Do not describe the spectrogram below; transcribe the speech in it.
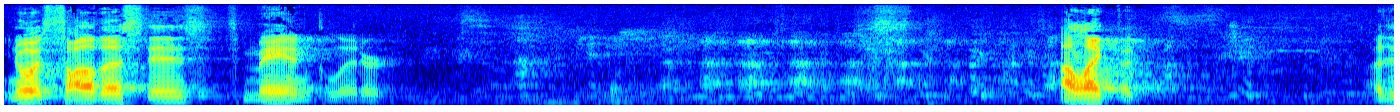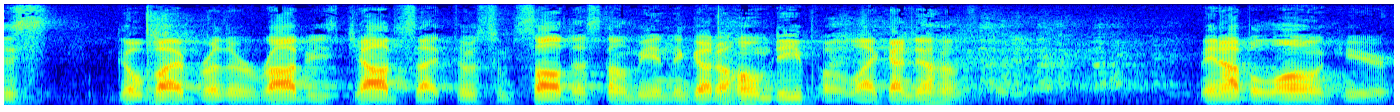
You know what sawdust is? It's man glitter. I like the, I just go by Brother Robbie's job site, throw some sawdust on me, and then go to Home Depot like I know. Man, I belong here.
